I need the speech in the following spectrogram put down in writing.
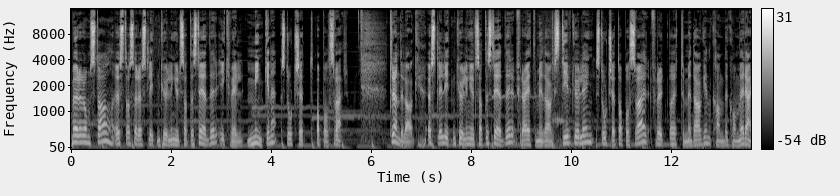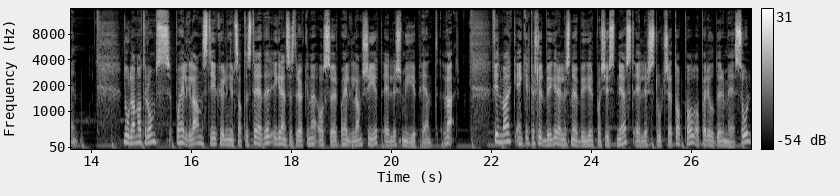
Møre og Romsdal øst og sørøst liten kuling utsatte steder. I kveld minkende, stort sett oppholdsvær. Trøndelag. Østlig liten kuling utsatte steder. Fra i ettermiddag stiv kuling, stort sett oppholdsvær. Fra utpå ettermiddagen kan det komme regn. Nordland og Troms. På Helgeland stiv kuling utsatte steder. I grensestrøkene og sør på Helgeland skyet, ellers mye pent vær. Finnmark enkelte sluddbyger eller snøbyger på kysten i øst, ellers stort sett opphold og perioder med sol.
